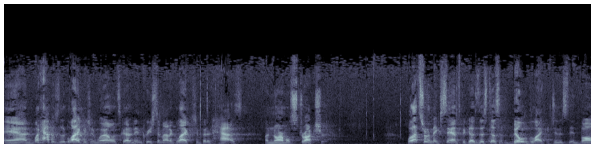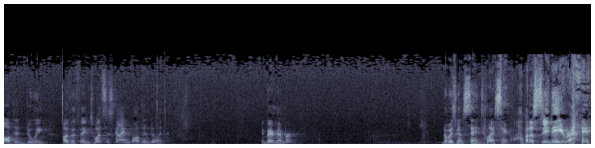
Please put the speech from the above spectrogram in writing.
And what happens to the glycogen? Well, it's got an increased amount of glycogen, but it has a normal structure. Well, that sort of makes sense because this doesn't build glycogen. It's involved in doing other things. What's this guy involved in doing? Anybody remember? Nobody's going to say until I say, well, how about a CD, right?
